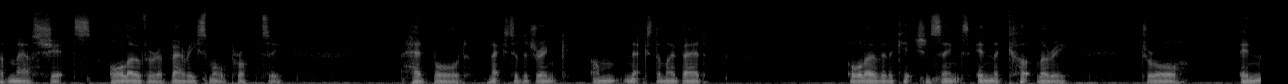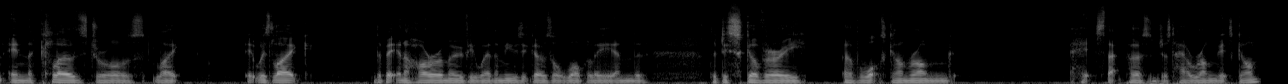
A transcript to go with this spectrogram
of mouse shits all over a very small property. Headboard next to the drink, on next to my bed, all over the kitchen sinks, in the cutlery drawer, in in the clothes drawers. Like it was like the bit in a horror movie where the music goes all wobbly and the the discovery of what's gone wrong hits that person just how wrong it's gone.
